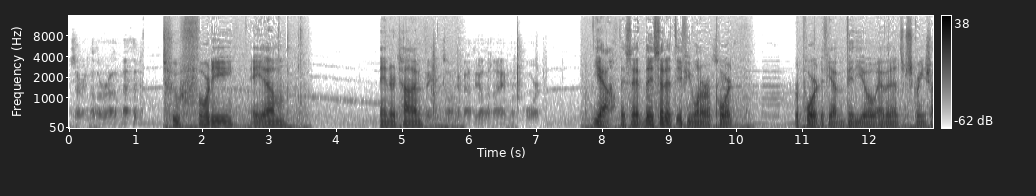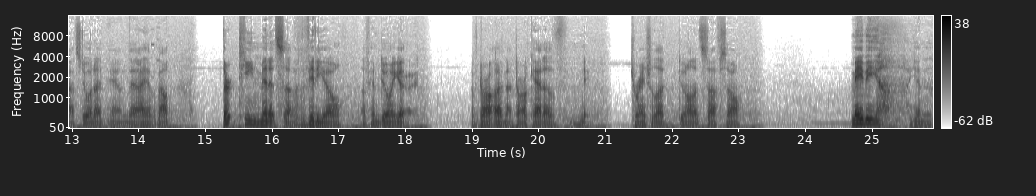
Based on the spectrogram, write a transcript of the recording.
Is there another uh, method? 2:40 a.m. standard time. I think you were talking about the other night report. Yeah, they said they said it if you want to report, report if you have video evidence or screenshots doing it, and uh, I have about 13 minutes of video of him doing it, of Dar uh, not Darlcat of Nick Tarantula doing all that stuff. So maybe I can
